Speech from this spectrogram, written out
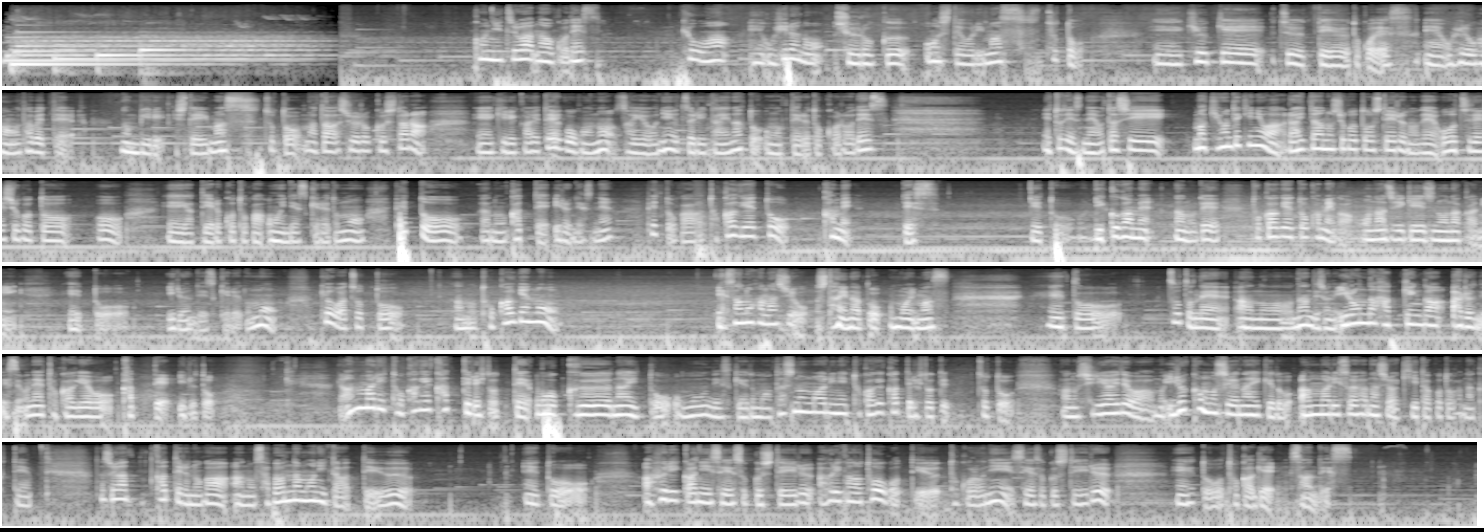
こんにちは、なおこです。今日は、えー、お昼の収録をしております。ちょっと、えー、休憩中っていうとこです、えー、お昼ご飯を食べてのんびりしています。ちょっとまた収録したら、え切り替えて午後の作業に移りたいなと思っているところです。えっとですね私まあ、基本的にはライターの仕事をしているのでお家で仕事を、やっていることが多いんですけれどもペットをあの飼っているんですね。ペットがトカゲとカメです。えっ、ー、と陸ガメなのでトカゲとカメが同じゲージの中にえっ、といるんですけれども今日はちょっとあのトカゲの餌の話をしたいなと思います。えっ、とちょっとねあの何でしょうねいろんな発見があるんですよねトカゲを飼っていると。あんまりトカゲ飼ってる人って多くないと思うんですけれども私の周りにトカゲ飼ってる人ってちょっとあの知り合いでは、まいるかもしれないけどあんまりそういう話は聞いたことがなくて私が飼ってるのがあのサバンナモニターっていうえっ、ー、とアフリカに生息しているアフリカのトーゴっていうところに生息しているえーと、トカゲさんです。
